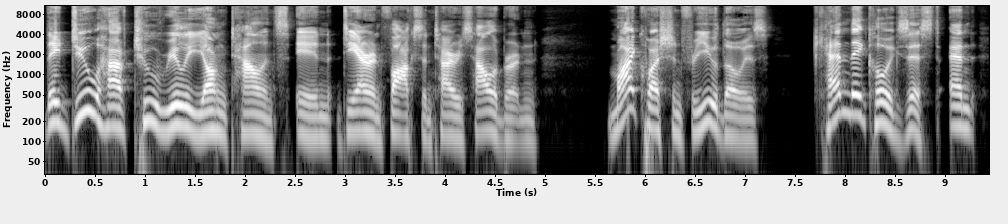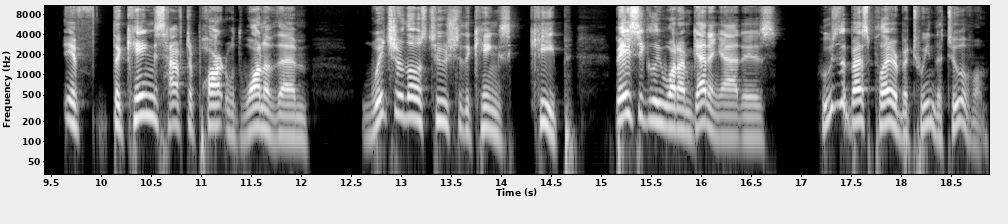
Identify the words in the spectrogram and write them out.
they do have two really young talents in De'Aaron Fox and Tyrese Halliburton. My question for you, though, is can they coexist? And if the Kings have to part with one of them, which of those two should the Kings keep? Basically, what I'm getting at is who's the best player between the two of them?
